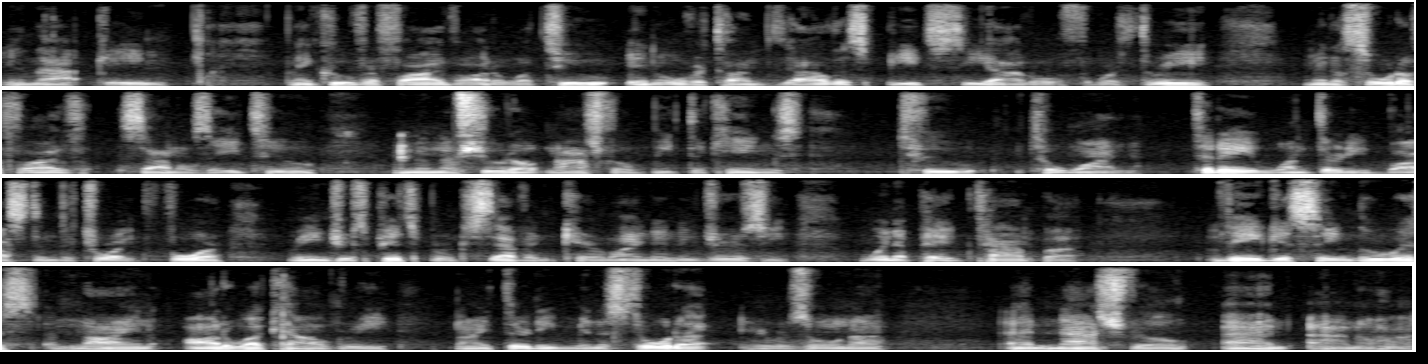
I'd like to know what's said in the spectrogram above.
in that game. Vancouver 5, Ottawa 2. In overtime, Dallas beats Seattle 4 3. Minnesota 5, San Jose 2. And in a shootout, Nashville beat the Kings 2 to 1. Today, 1.30, Boston, Detroit, 4, Rangers, Pittsburgh, 7, Carolina, New Jersey, Winnipeg, Tampa, Vegas, St. Louis, 9, Ottawa, Calgary, 9.30, Minnesota, Arizona, and Nashville and Anaheim.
